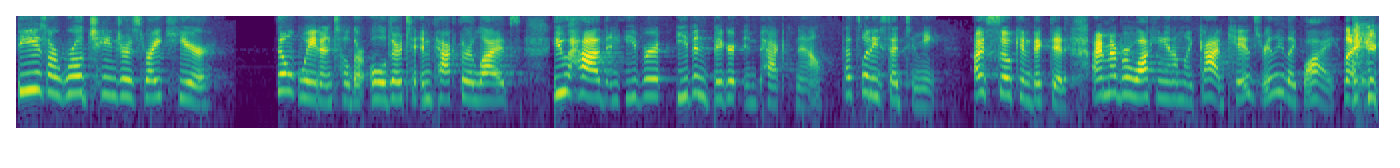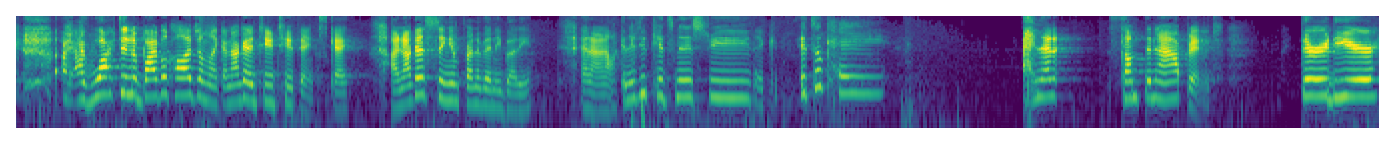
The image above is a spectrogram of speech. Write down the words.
These are world changers right here don't wait until they're older to impact their lives. You have an even bigger impact now. That's what he said to me. I was so convicted. I remember walking in, I'm like, God, kids, really? Like, why? Like, I, I walked into Bible college, I'm like, I'm not gonna do two things, okay? I'm not gonna sing in front of anybody, and I'm not gonna do kids' ministry. Like, it's okay. And then something happened. Third year,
